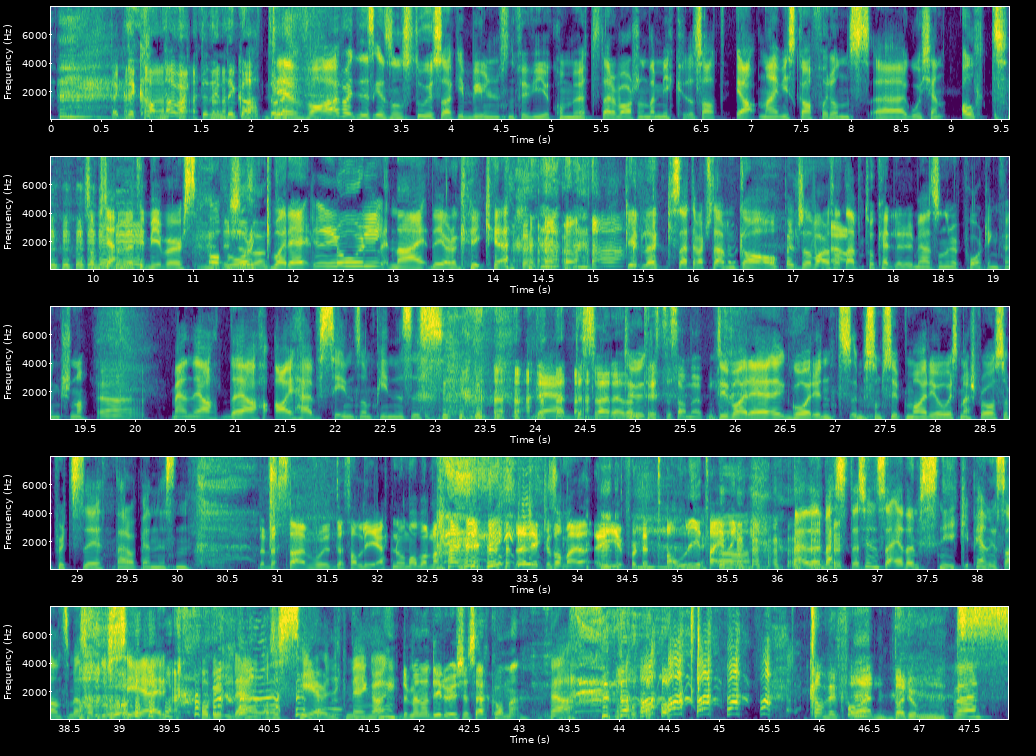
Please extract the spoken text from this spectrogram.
Det, det kan ha vært en indikator. Det var faktisk en sånn stor sak i begynnelsen før vi kom ut, der det var sånn at de gikk ut og sa at ja, nei, vi skal forhåndsgodkjenne alt som kommer til Meverse. Og folk sant. bare lol! Nei, det gjør dere ikke. Good luck. Så etter hvert så de ga opp, eller så var det sånn at de tok heller med en sånn reporting function. da Ja. Men ja, det, er I have seen some penises. Det er dessverre den Du- triste sannheten. Du bare går rundt som Super Mario i Smash Bros, og plutselig, der var penisen. Det beste er hvor detaljert noen av dem er. Det er virkelig sånn øye for detalj i tegning. Nei, det beste synes jeg er de sneaky penisene som er sånn du ser på bildet, og så ser du den ikke med en gang. Du mener de du ikke ser komme? Ja. Kan vi få en brumt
